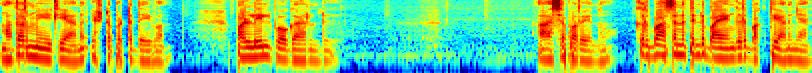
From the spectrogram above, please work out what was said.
മദർ മേരിയാണ് ഇഷ്ടപ്പെട്ട ദൈവം. പള്ളിയിൽ പോകാറുണ്ട്. ആശ പറയുന്നു. കൃപാസനത്തിന്റെ ഭയങ്കര ഭക്തിയാണ് ഞാൻ.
